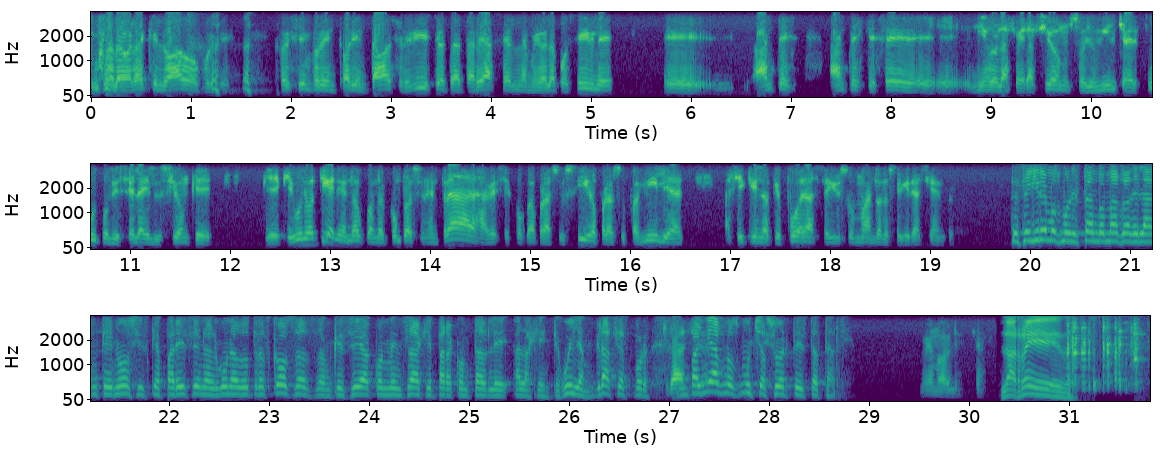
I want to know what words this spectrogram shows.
Bueno, la verdad que lo hago porque soy siempre orientado al servicio, trataré de hacer la medida posible. Eh, antes antes que ser eh, miembro de la federación, soy un hincha del fútbol y sé la ilusión que, que, que, uno tiene, ¿no? Cuando compra sus entradas, a veces compra para sus hijos, para su familia, así que en lo que pueda seguir sumando lo seguiré haciendo. Te seguiremos molestando más adelante, ¿no? Si es que aparecen algunas otras cosas, aunque sea con mensaje para contarle a la gente. William, gracias por gracias. acompañarnos. Mucha suerte esta tarde. Muy amable. La red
